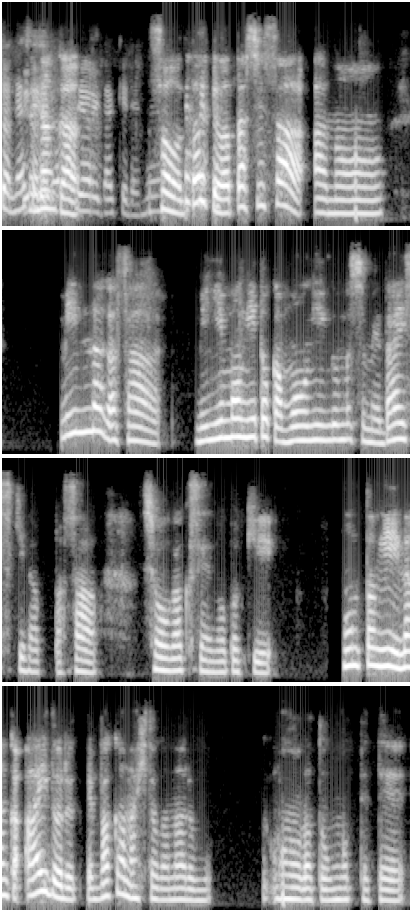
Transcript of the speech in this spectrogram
とね、それなんかが強いだけでね。そう、だって私さ、あのーみんながさ、ミニモニとかモーニング娘。大好きだったさ、小学生の時。本当になんかアイドルってバカな人がなるもものだと思ってて、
